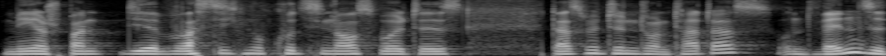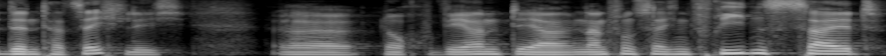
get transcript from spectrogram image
mega spannend. Dir- Was ich noch kurz hinaus wollte, ist, das mit den Tontatas und wenn sie denn tatsächlich äh, noch während der, in Anführungszeichen, Friedenszeit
